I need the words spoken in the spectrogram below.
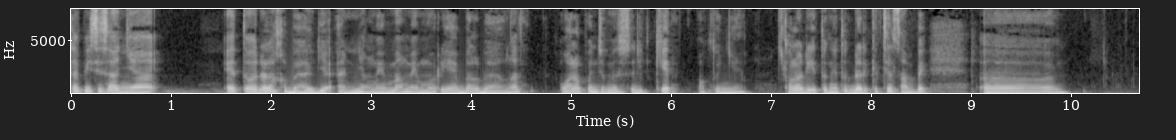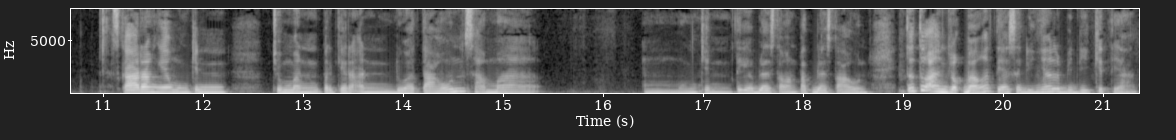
tapi sisanya itu adalah kebahagiaan yang memang memorable banget walaupun cuma sedikit waktunya kalau dihitung-hitung dari kecil sampai uh, sekarang ya mungkin cuman perkiraan 2 tahun sama mungkin 13 tahun 14 tahun. Itu tuh anjlok banget ya sedihnya lebih dikit ya.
